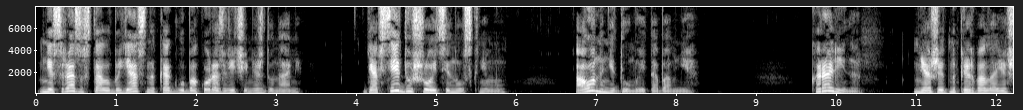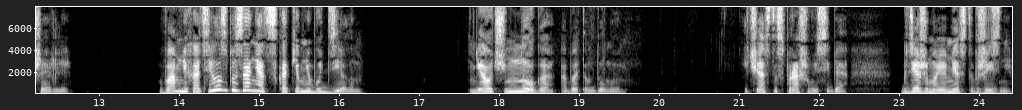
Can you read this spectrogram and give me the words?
мне сразу стало бы ясно, как глубоко различие между нами. Я всей душой тянусь к нему, а он и не думает обо мне. «Каролина», — неожиданно прервала ее Шерли, — «вам не хотелось бы заняться каким-нибудь делом?» «Я очень много об этом думаю. И часто спрашиваю себя, где же мое место в жизни?»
